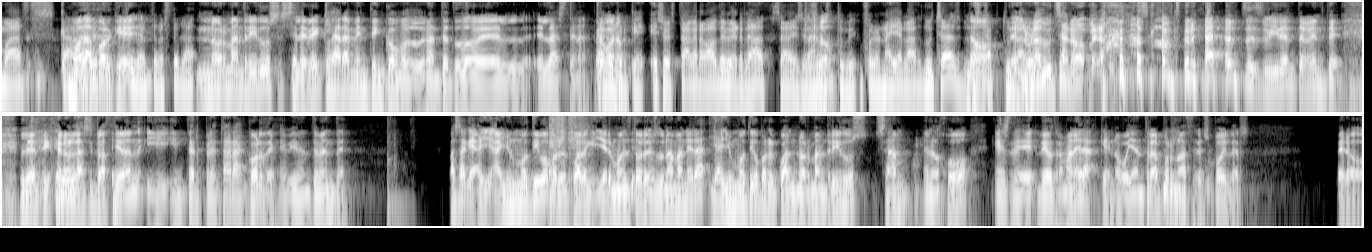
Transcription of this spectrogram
más cada mola porque durante la escena. Norman Reedus se le ve claramente incómodo durante todo el, en la escena. Pero Claro, bueno, porque eso está grabado de verdad, ¿sabes? Claro. fueron ahí a las duchas, los no, capturaron. en una ducha no, pero los capturaron evidentemente. Les dijeron la situación y interpretar acorde, evidentemente. Pasa que hay, hay un motivo por el cual Guillermo del Toro es de una manera y hay un motivo por el cual Norman Reedus, Sam, en el juego, es de, de otra manera, que no voy a entrar por no hacer spoilers. Pero,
